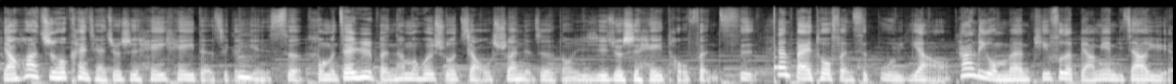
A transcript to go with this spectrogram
氧化之后看起来就是黑黑的这个颜色。我们在日本他们会说角栓的这个东西，其实就是黑头粉刺。但白头粉刺不一样哦，它离我们皮肤的表面比较远，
